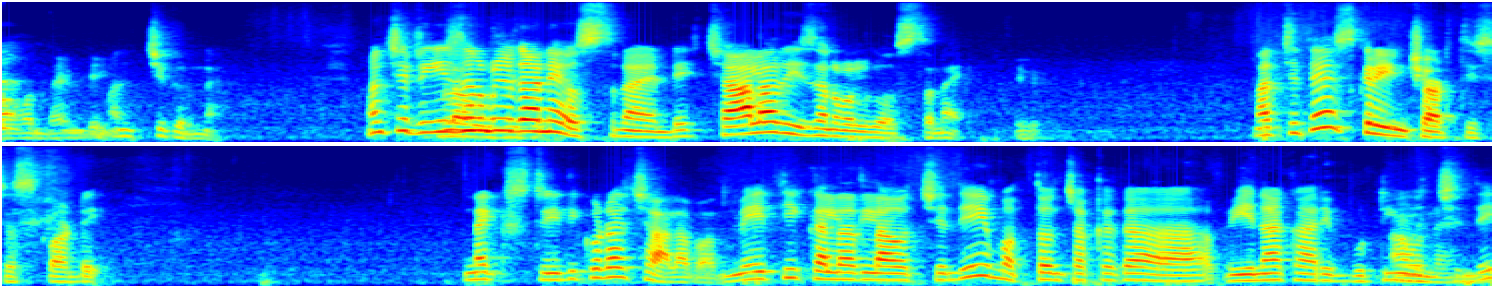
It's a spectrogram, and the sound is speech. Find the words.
బాగుందండి. మంచిగా ఉన్నాయి మంచి రీజనబుల్ గానే వస్తున్నాయండి. చాలా రీజనబుల్గా వస్తున్నాయి. నచ్చితే స్క్రీన్ షాట్ తీసేసుకోండి. నెక్స్ట్ ఇది కూడా చాలా బాగుంది. మేథీ కలర్ లా వచ్చింది. మొత్తం చక్కగా వీణాకారి బుటీ వచ్చింది.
